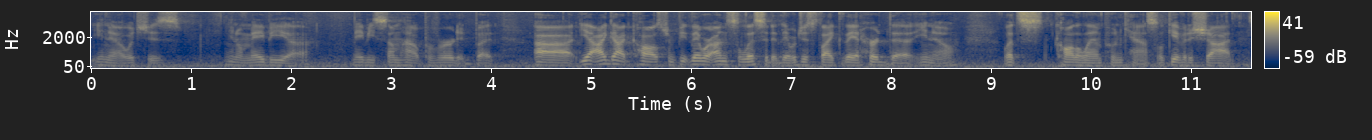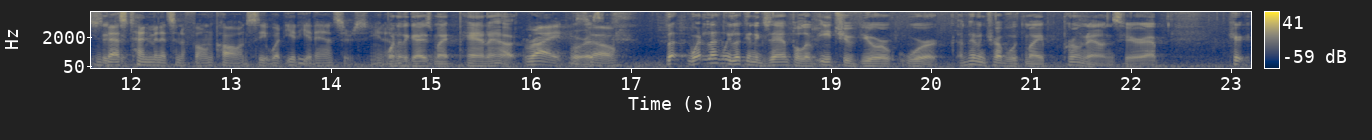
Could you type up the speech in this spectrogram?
you know, which is, you know, maybe uh, maybe somehow perverted, but uh, yeah, I got calls from people. They were unsolicited. They were just like they had heard the, you know, let's call the Lampoon Castle, give it a shot, See invest ten minutes in a phone call and see what idiot answers. You know, one of the guys might pan out. right. So Let, what, let me look an example of each of your work. I'm having trouble with my pronouns here. Here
